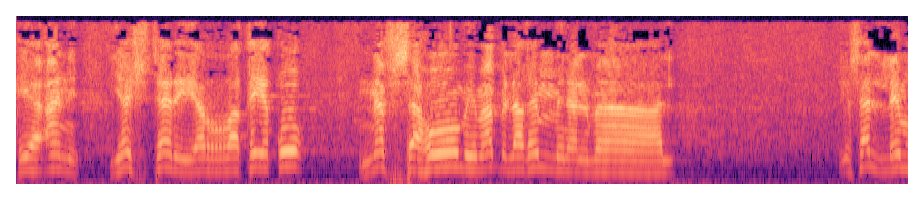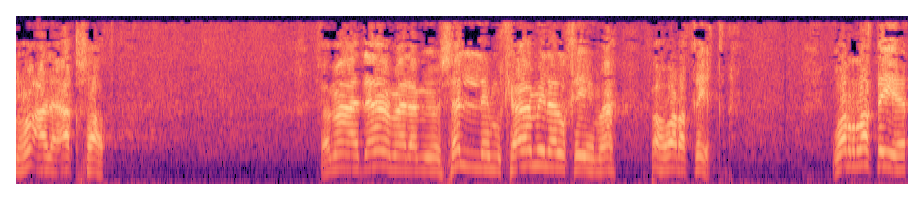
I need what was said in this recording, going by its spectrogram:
هي أن يشتري الرقيق نفسه بمبلغ من المال. يسلمه على أقساط. فما دام لم يسلم كامل القيمة فهو رقيق. والرقيق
